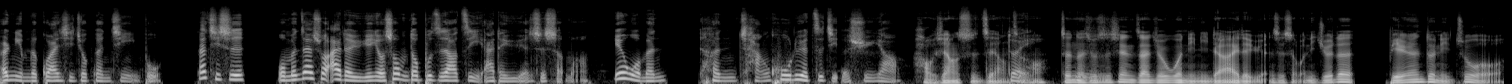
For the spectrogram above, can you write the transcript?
而你们的关系就更进一步。那其实我们在说爱的语言，有时候我们都不知道自己爱的语言是什么，因为我们很常忽略自己的需要。好像是这样子哦，真的就是现在就问你，你的爱的语言是什么？你觉得别人对你做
